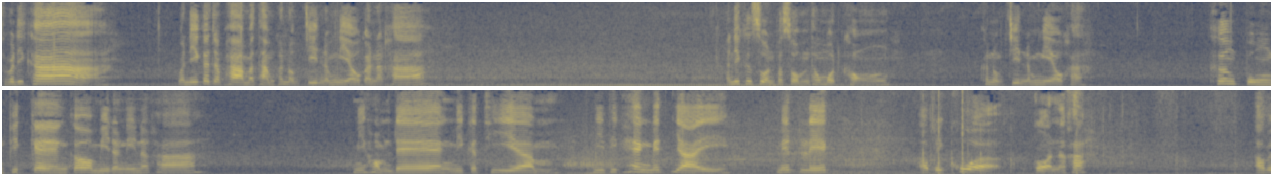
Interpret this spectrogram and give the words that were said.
สวัสดีค่ะ วันนี้ก็จะพามาทำขนมจีนน้ำเงี้ยวกันนะคะ อันนี้คือส่วนผสมทั้งหมดของขนมจีนน้ำเงี้ยวค่ะ เครื่องปรุงพริกแกงก็มีดังนี้นะคะ มีหอมแดง มีกระเทียม มีพริกแห้งเม็ดใหญ่ เม็ดเล็ก เอาไปคั่วก่อนนะคะ เอาไป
